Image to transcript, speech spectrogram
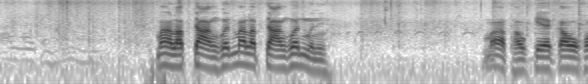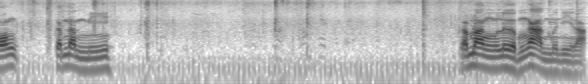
ตาใหญ่กับหัวใหญ่มารับจ้างเพิ่นมารับจ้างเพิ่นมื้อนี้มาเฒ่าแก่เก่าของกำนันหมี กำลังเริ่มงานมือนี้ล่ะ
